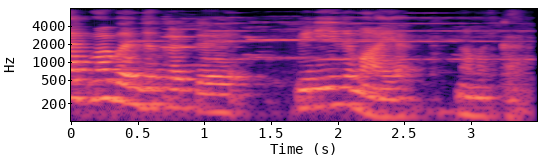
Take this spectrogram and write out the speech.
ആത്മബന്ധുക്കൾക്ക് വിനീതമായ നമസ്കാരം.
